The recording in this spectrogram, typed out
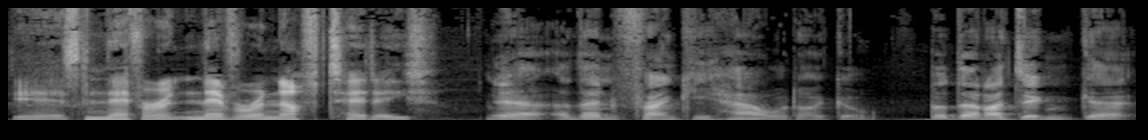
Yeah, it's never never enough Ted Heath. Yeah, and then Frankie Howerd I got. But then I didn't get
